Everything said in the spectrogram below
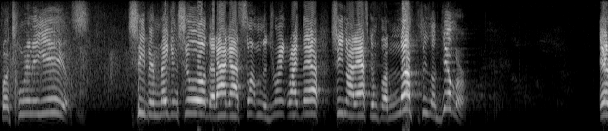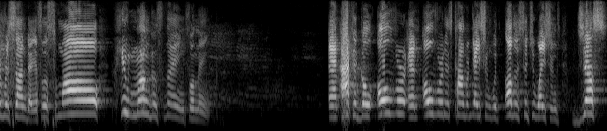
for 20 years. She been making sure that I got something to drink right there. She not asking for nothing. She's a giver. Every Sunday. It's a small, humongous thing for me. And I could go over and over this congregation with other situations just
